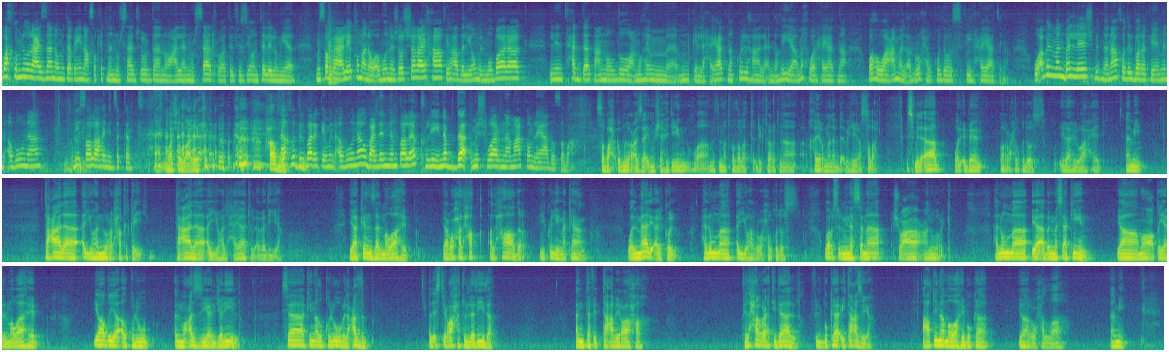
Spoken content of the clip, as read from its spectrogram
صباحكم نور أعزائنا ومتابعينا على صفحتنا نورسات جوردان وعلى نورسات وتلفزيون تيلي بنصبح عليكم أنا وأبونا جورج شرايحه في هذا اليوم المبارك اللي نتحدث عن موضوع مهم ممكن لحياتنا كلها لأنه هي محور حياتنا وهو عمل الروح القدس في حياتنا. وقبل ما نبلش بدنا ناخذ البركة من أبونا بصلاه هيني تذكرت. ما شاء الله عليك. حافظة. ناخذ البركة من أبونا وبعدين ننطلق لنبدأ مشوارنا معكم لهذا الصباح. صباحكم نور أعزائي المشاهدين ومثل ما تفضلت دكتورتنا خير ما نبدأ به الصلاة. بسم الآب والإبن والروح القدس الاله الواحد. آمين. تعالى أيها النور الحقيقي تعالى أيها الحياة الأبدية. يا كنز المواهب يا روح الحق الحاضر في كل مكان والمالئ الكل هلم أيها الروح القدس وارسل من السماء شعاع نورك. هلم يا أبا المساكين يا معطي المواهب يا ضياء القلوب المعزي الجليل ساكن القلوب العذب الاستراحة اللذيذة. أنت في التعب راحة في الحر اعتدال في البكاء تعزية. أعطنا مواهبك يا روح الله. آمين.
